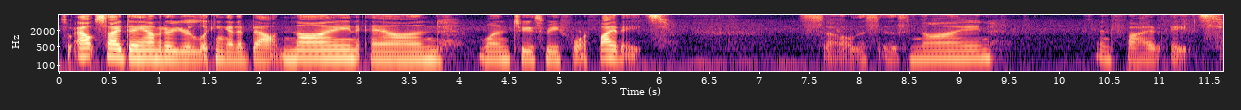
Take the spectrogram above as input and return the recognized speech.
So outside diameter, you're looking at about 9 and 1, 2, 3, 4, 5 eighths. So this is 9 and 5 eighths.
